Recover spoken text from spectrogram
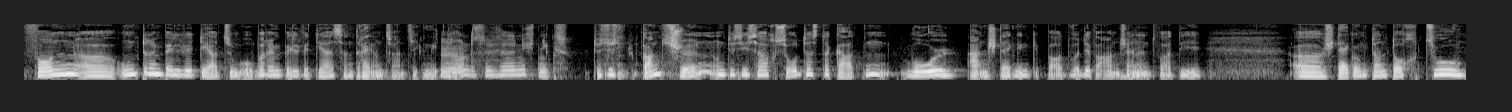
von äh, unterem Belvedere zum oberen Belvedere sind 23 Meter. Ja, das ist ja nicht nix. Das ist ganz schön und es ist auch so, dass der Garten wohl ansteigend gebaut wurde, aber anscheinend war die äh, Steigung dann doch zu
